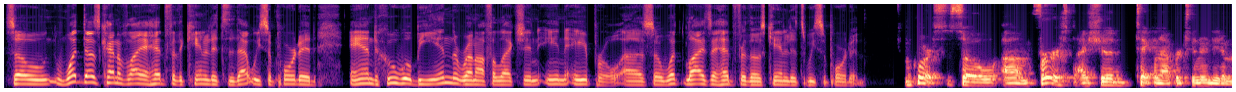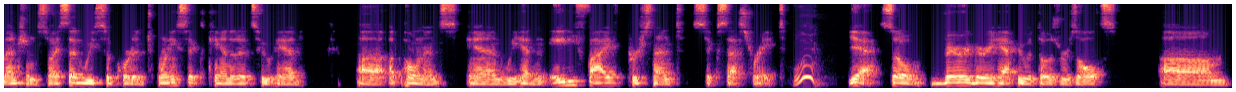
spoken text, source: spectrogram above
So what does kind of lie ahead for the candidates that we supported, and who will be in the runoff election in April? Uh, so what lies ahead for those candidates we supported? Of course. So, um, first, I should take an opportunity to mention. So, I said we supported 26 candidates who had uh, opponents, and we had an 85% success rate. Woo. Yeah. So, very, very happy with those results. Um,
